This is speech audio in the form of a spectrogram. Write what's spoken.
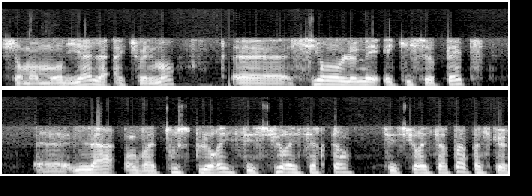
sûrement mondial actuellement. Euh, si on le met et qu'il se pète, euh, là, on va tous pleurer, c'est sûr et certain. C'est sûr et certain parce que,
